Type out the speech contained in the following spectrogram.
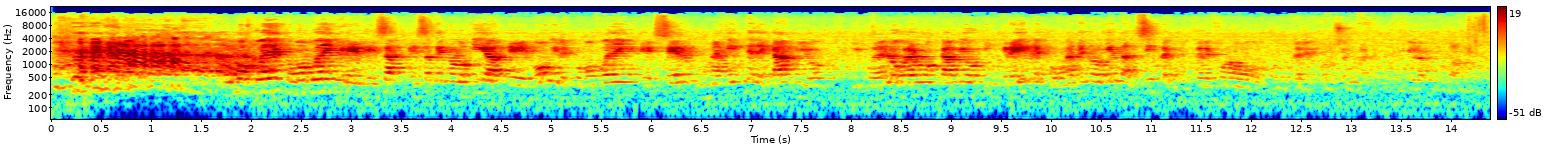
cómo pueden, cómo pueden eh, esa, esa, tecnología de móviles, cómo pueden eh, ser un agente de cambio y pueden lograr unos cambios increíbles con una tecnología tan simple como un teléfono, un teléfono celular y una computadora.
